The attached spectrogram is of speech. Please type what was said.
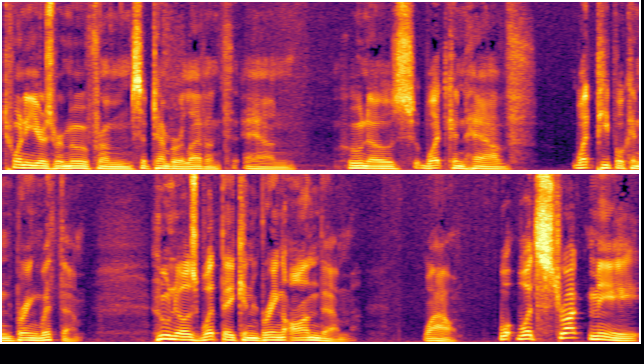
20 years removed from September 11th, and who knows what can have, what people can bring with them. Who knows what they can bring on them. Wow. What, what struck me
